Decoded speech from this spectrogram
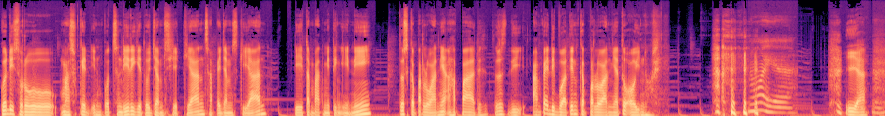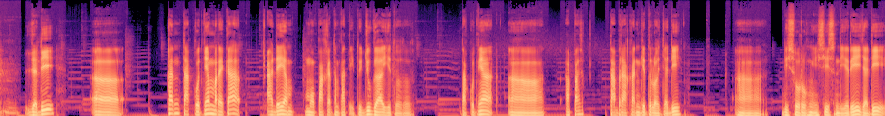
gue disuruh masukin input sendiri gitu jam sekian sampai jam sekian di tempat meeting ini. Terus keperluannya apa? Terus di sampai dibuatin keperluannya tuh Oinori. Oh iya. iya. Jadi eh, kan takutnya mereka ada yang mau pakai tempat itu juga gitu. Takutnya eh, apa tabrakan gitu loh. Jadi eh, disuruh ngisi sendiri. Jadi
